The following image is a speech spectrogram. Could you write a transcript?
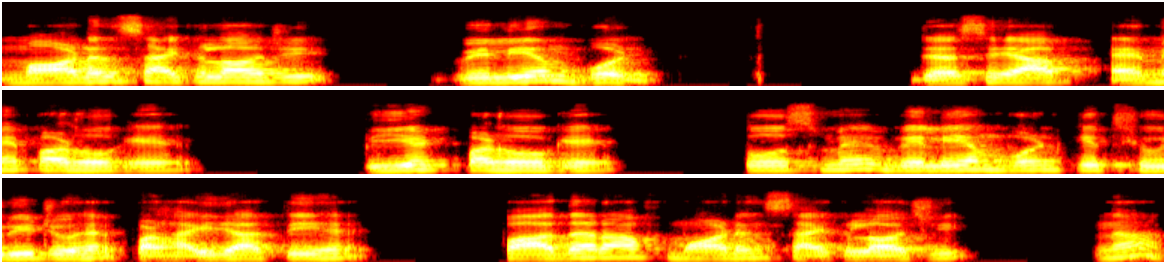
Modern psychology, William Wundt जैसे आप एमए पढ़ोगे बीएड पढ़ोगे तो उसमें विलियम वुंट की थ्योरी जो है पढ़ाई जाती है। फादर ऑफ़ मॉडर्न साइकोलॉजी, ना?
